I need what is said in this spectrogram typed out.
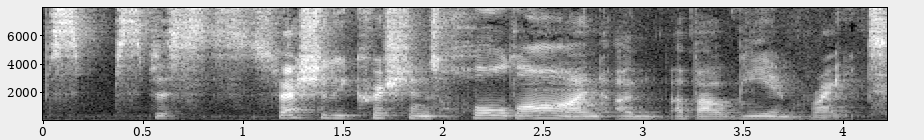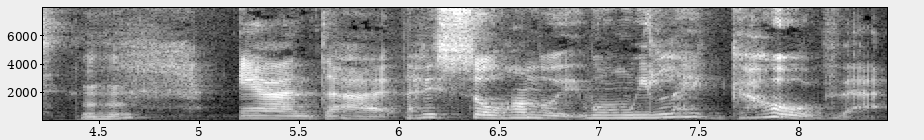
sp- especially christians hold on um, about being right. And uh, that is so humbling. When we let go of that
